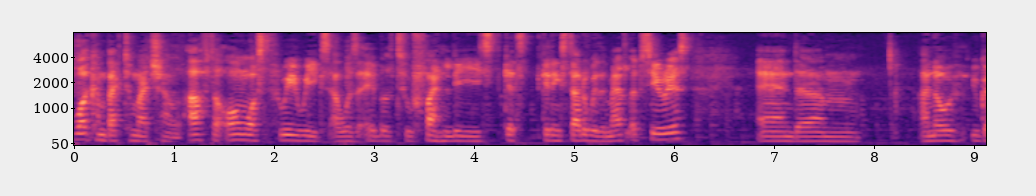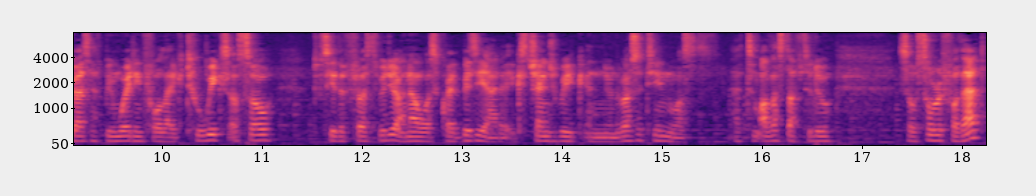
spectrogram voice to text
welcome back to my channel. After almost three weeks I was able to finally get getting started with the MATLAB series and um, I know you guys have been waiting for like two weeks or so to see the first video. I know I was quite busy, I had an exchange week in university and was had some other stuff to do. So sorry for that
